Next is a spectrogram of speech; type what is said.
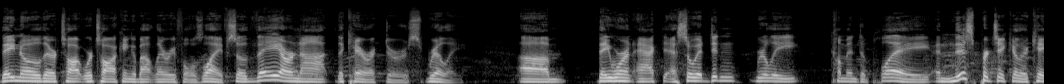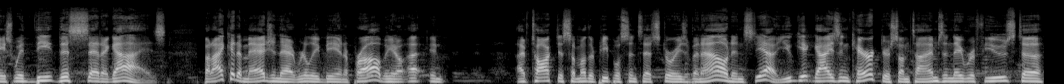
They know they're taught we're talking about Larry Pfohl's life, so they are not the characters really. Um, they weren't act, so it didn't really come into play in this particular case with the, this set of guys. But I could imagine that really being a problem. You know, uh, in, I've talked to some other people since that story's been out, and yeah, you get guys in character sometimes, and they refuse to,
